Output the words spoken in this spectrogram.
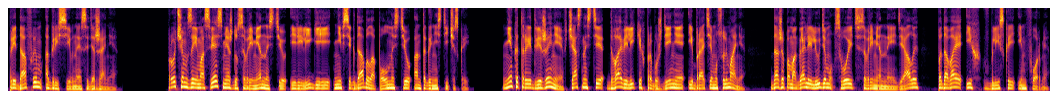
придав им агрессивное содержание. Впрочем, взаимосвязь между современностью и религией не всегда была полностью антагонистической. Некоторые движения, в частности, два великих пробуждения и братья-мусульмане, даже помогали людям усвоить современные идеалы, подавая их в близкой им форме.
